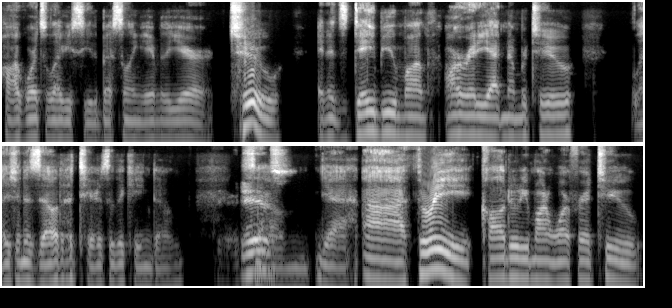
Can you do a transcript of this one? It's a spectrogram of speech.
Hogwarts Legacy, the best selling game of the year. Two, in its debut month, already at number two, Legend of Zelda Tears of the Kingdom. There it is. So, yeah. Uh, three, Call of Duty Modern Warfare 2.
